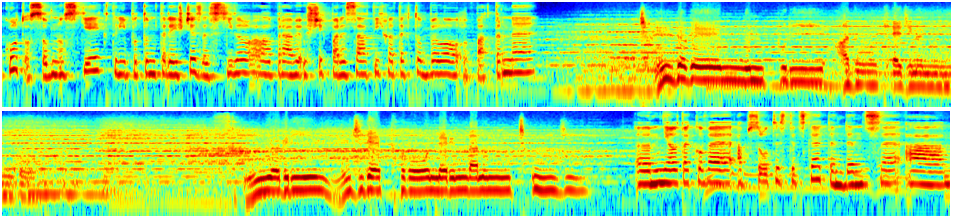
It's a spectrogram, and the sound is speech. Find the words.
kult osobnosti, který potom tedy ještě zesílil, ale právě už v těch 50. letech to bylo patrné. 절벽의 눈불이 아득해지는 이곳 장녀들이 무지개 타고 내린다는 천지 měl takové absolutistické tendence a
